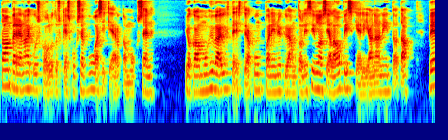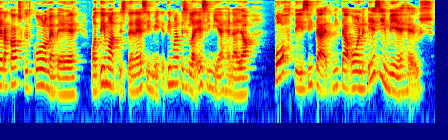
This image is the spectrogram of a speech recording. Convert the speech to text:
Tampereen aikuiskoulutuskeskuksen vuosikertomuksen, joka on mun hyvä yhteistyökumppani nykyään, mutta oli silloin siellä opiskelijana, niin tota, Veera 23V on esimi- timanttisilla esimiehenä ja pohtii sitä, että mitä on esimieheys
